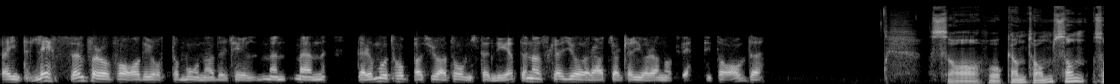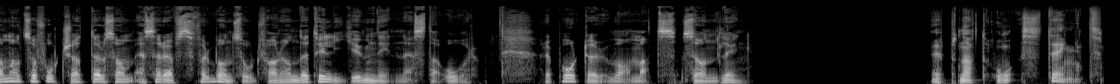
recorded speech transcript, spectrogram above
jag är inte ledsen för att få ha det i åtta månader till, men, men däremot hoppas jag att omständigheterna ska göra att jag kan göra något vettigt av det. Sa Håkan Thomsson som alltså fortsätter som SRFs förbundsordförande till juni nästa år. Reporter var Mats Sundling. Öppnat och stängt.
